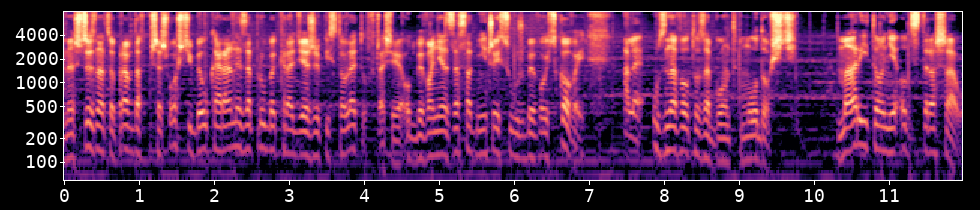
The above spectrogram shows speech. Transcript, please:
Mężczyzna co prawda w przeszłości był karany za próbę kradzieży pistoletu w czasie odbywania zasadniczej służby wojskowej, ale uznawał to za błąd młodości. Marii to nie odstraszało.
